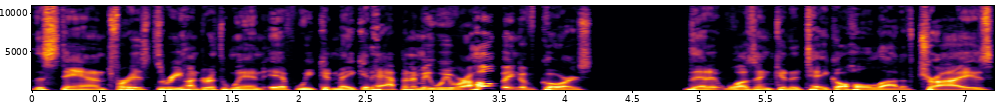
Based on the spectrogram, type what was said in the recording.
the stands for his 300th win if we could make it happen. I mean, we were hoping, of course, that it wasn't going to take a whole lot of tries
